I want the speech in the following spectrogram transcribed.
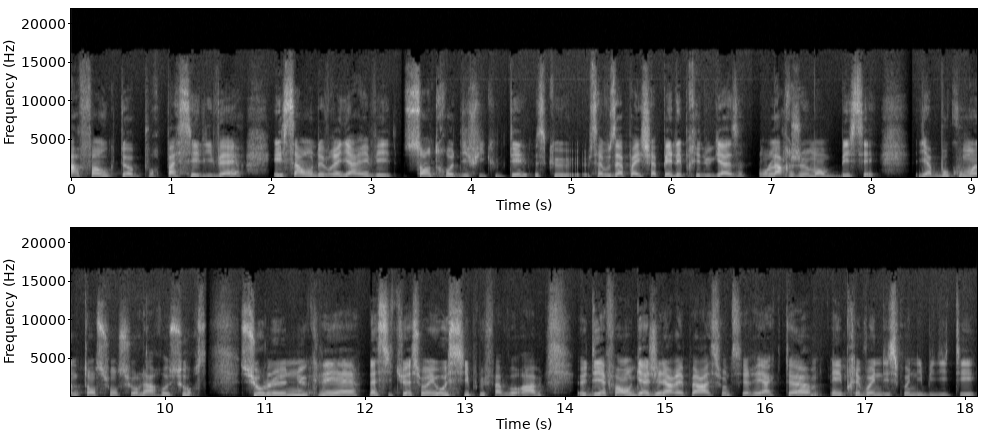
à fin octobre pour passer l'hiver. Et ça, on devrait y arriver sans trop de difficultés, parce que ça vous a pas échappé, les prix du gaz ont largement baissé. Il y a beaucoup moins de tension sur la ressource. Sur le nucléaire, la situation est aussi plus favorable. EDF a engagé la réparation de ses réacteurs et prévoit une disponibilité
